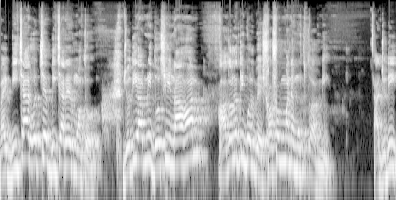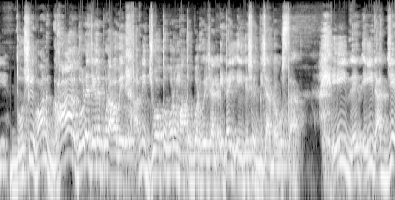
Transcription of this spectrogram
ভাই, বিচার হচ্ছে বিচারের মতো। যদি আপনি দোষী না হন, আদালতই বলবে, সসম্মানে মুক্ত আপনি। আর যদি দোষী হন, ঘাড় ধরে জেলে পোড়া হবে। আপনি যত বড় মাতব্বর হয়ে যান, এটাই এই দেশের বিচার ব্যবস্থা। এই এই রাজ্যে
